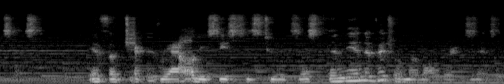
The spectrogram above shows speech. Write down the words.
exists. If objective reality ceases to exist, then the individual no longer exists.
